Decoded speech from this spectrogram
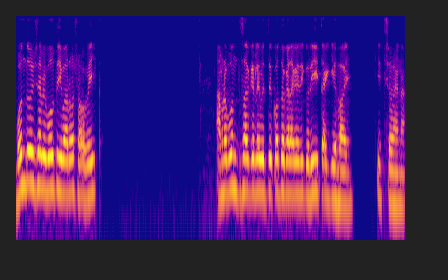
বন্ধু হিসাবে বলতেই পারো, স্বাভাবিক। আমরা বন্ধু সার্কেলের ভিতরে কত গালাগালি করি তাই কি হয়? কিচ্ছু হয় না।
